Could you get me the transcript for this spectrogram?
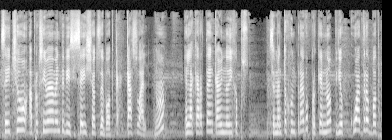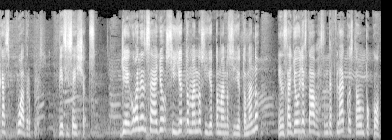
se echó aproximadamente 16 shots de vodka. Casual, ¿no? En la carta en camino dijo, pues, se me antojó un trago, ¿por qué no? Pidió cuatro vodkas cuádruples, 16 shots. Llegó al ensayo, siguió tomando, siguió tomando, siguió tomando. Ensayó, ya estaba bastante flaco, estaba un poco,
